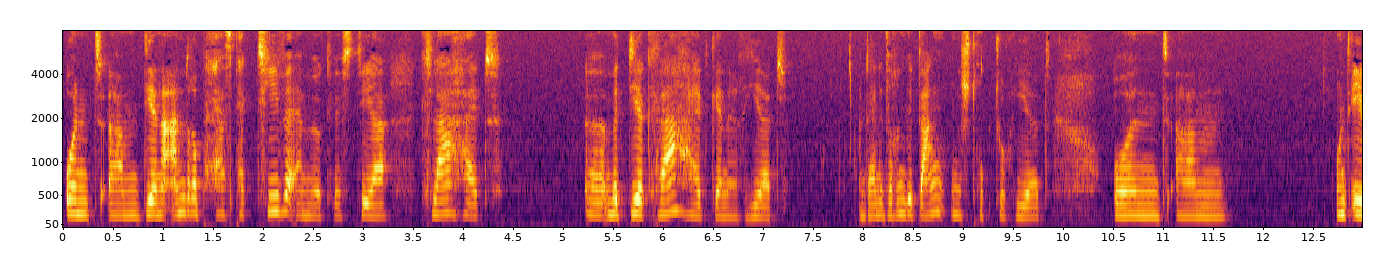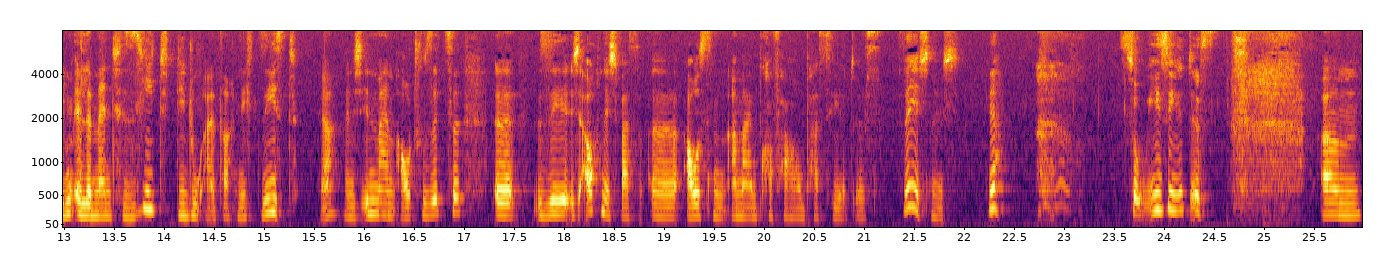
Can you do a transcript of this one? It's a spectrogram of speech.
und ähm, dir eine andere Perspektive ermöglicht, dir Klarheit, äh, mit dir Klarheit generiert und deine wirren Gedanken strukturiert und, ähm, und eben Elemente sieht, die du einfach nicht siehst ja, wenn ich in meinem Auto sitze, äh, sehe ich auch nicht, was äh, außen an meinem Kofferraum passiert ist. Sehe ich nicht. Ja, so easy it is. Ähm,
